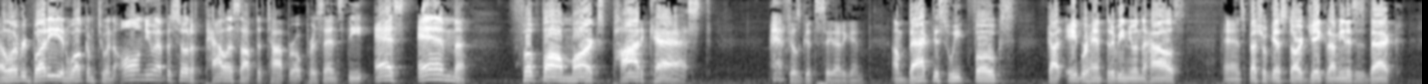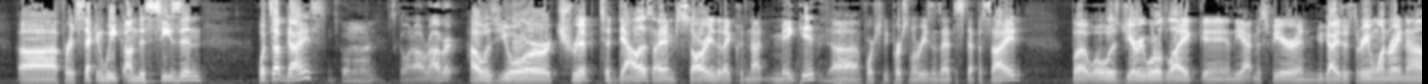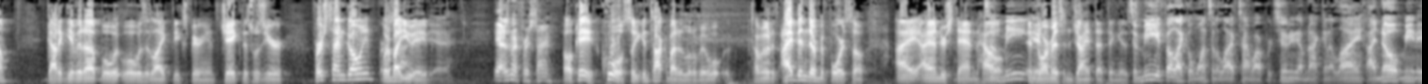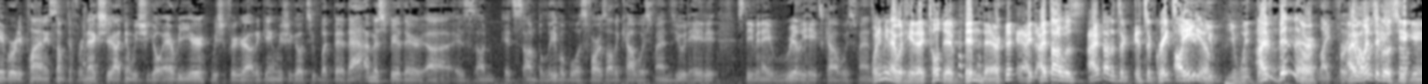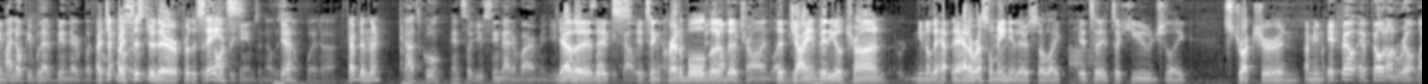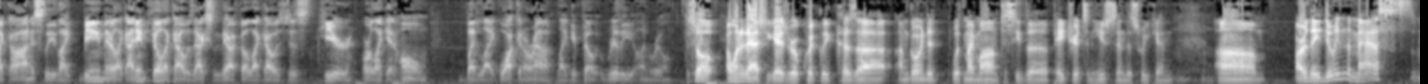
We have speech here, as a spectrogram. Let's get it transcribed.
Hello, everybody, and welcome to an all new episode of Palace Off the Top Rope presents the SM Football Marks podcast. Man, it feels good to say that again. I'm back this week, folks. Got Abraham Trevino in the house, and special guest star Jake Ramirez is back uh, for his second week on this season. What's up, guys? What's going on? What's going on, Robert? How was your trip to Dallas? I am sorry that I could not make it. Uh, unfortunately, personal reasons, I had to step aside. But what was Jerry World like and the atmosphere? And you guys are three and one right now. Got to give it up. What, what was it like? The experience, Jake. This was your first time going. what about you, Abe? Yeah. Yeah, it was my first time. Okay, cool. So you can talk about it a little bit. Tell me what it is. I've been there before, so I, I understand how To me, it- enormous and giant that thing is. To me, it felt like a once in a lifetime opportunity. I'm not gonna lie. I know me and Abe are already planning something for next year. I think we should go every year. We should figure out a game we should go to. But the, the atmosphere there uh, is un, it's unbelievable as far as all the Cowboys fans. You would hate it. Stephen A. really hates Cowboys fans. What do you mean I would hate it? I told you I've been there. I, I thought it was. I thought it's a it's a great Oh, you, stadium. you, you went there? I've been there. Oh, like for I went to go see a game. I know people that have been there, but I took like, my sister there for the for Saints. soccer games and other Yeah. stuff. But uh, I've been there. That's cool. And so you've seen that environment. You Yeah, the, it's like, it's the it's incredible. The the, Jumbotron, the like, giant Videotron. You know they ha- they had a WrestleMania there, so like Ah. it's a it's a huge like structure, and I mean It felt it felt unreal. Like honestly, like being there, like I didn't feel like I was actually there. I felt like I was just here or like at home, but like walking around. Like it felt really unreal. So I wanted to ask you guys real quickly because uh, I'm going to with my mom to see the Patriots in Houston this weekend. Um, are they doing the mask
